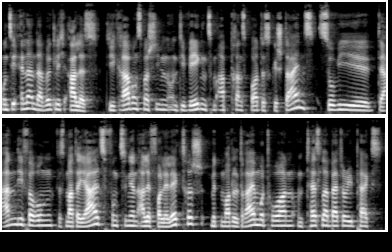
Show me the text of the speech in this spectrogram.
Und sie ändern da wirklich alles. Die Grabungsmaschinen und die Wegen zum Abtransport des Gesteins sowie der Anlieferung des Materials funktionieren alle voll elektrisch mit Model 3 Motoren und Tesla Battery Packs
